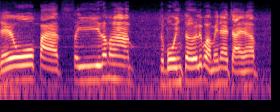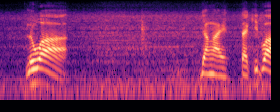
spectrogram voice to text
JO 8 C แล้วมั้งครับเทอร์โบอินเตอร์หรือเปล่าไม่แน่ใจนะครับ หรือว่า ยังไง แต่คิดว่า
